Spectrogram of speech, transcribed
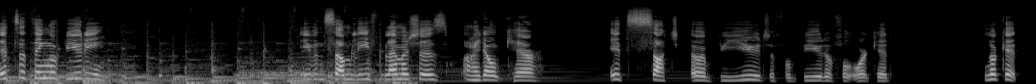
It's a thing of beauty. Even some leaf blemishes, I don't care. It's such a beautiful, beautiful orchid. Look at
